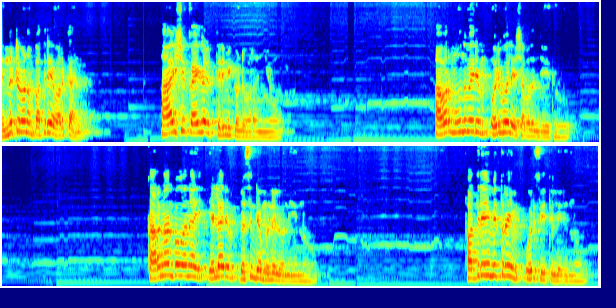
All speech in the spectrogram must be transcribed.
എന്നിട്ട് വേണം ഭദ്രയെ വറക്കാൻ. ആയുഷ് കൈകൾ തിരുമ്മിക്കൊണ്ട് പറഞ്ഞു. അവർ മൂന്നുപേരും ഒരുപോലെ ശപഥം ചെയ്തു. കറങ്ങാൻ പോകാനായി എല്ലാവരും ബസിന്റെ മുന്നിൽ വന്നിരുന്നു. ഭദ്രയും ഇത്രയും ഒരു സീറ്റിലിരുന്നു.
